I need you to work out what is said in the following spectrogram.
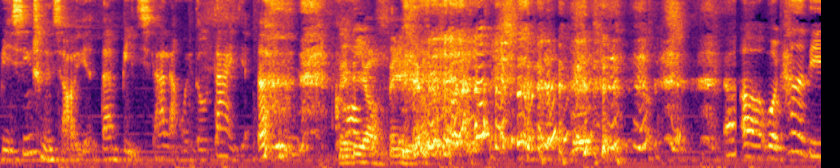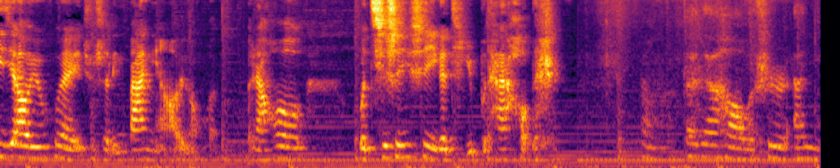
比星辰小一点，但比其他两位都大一点的。没必要，没必要。呃，我看的第一届奥运会就是零八年奥运会，然后我其实是一个体育不太好的人。嗯，大家好，我是安妮，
